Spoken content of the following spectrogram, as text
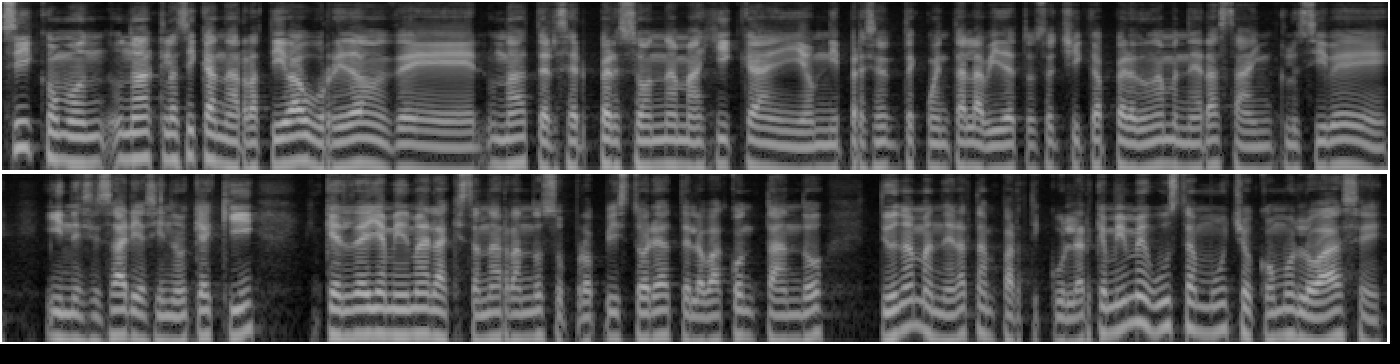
Sí, como un- una clásica narrativa aburrida donde una tercera persona mágica y omnipresente te cuenta la vida de toda esa chica, pero de una manera hasta inclusive innecesaria, sino que aquí, que es ella misma la que está narrando su propia historia, te lo va contando de una manera tan particular que a mí me gusta mucho cómo lo hace,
